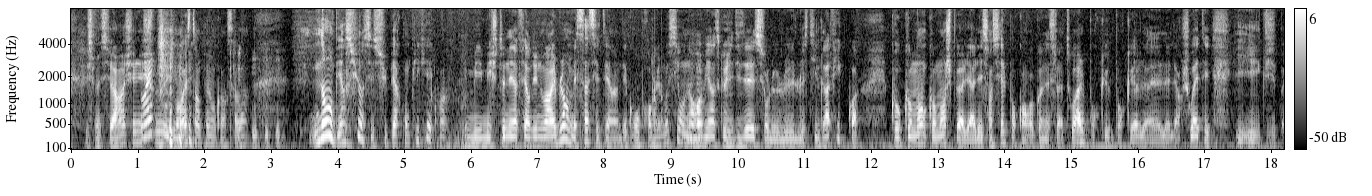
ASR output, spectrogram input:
Je me suis arraché les Ouais. cheveux, il m'en reste un peu encore, ça va. Non, bien sûr, c'est super compliqué, quoi. Mais, mais je tenais à faire du noir et blanc, mais ça, c'était un des gros problèmes aussi. On en Mhm. revient à ce que je disais sur le, le- le style graphique, quoi. Co- comment, comment je peux aller à l'essentiel pour qu'on reconnaisse la toile, pour que pour qu'elle elle ait l'air chouette et, et que j'ai pas,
